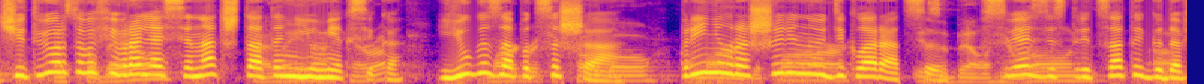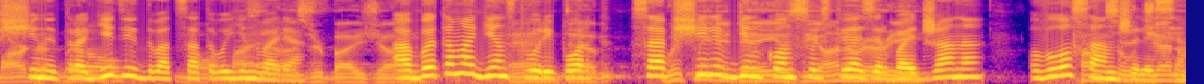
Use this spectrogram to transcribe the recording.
4 февраля Сенат штата Нью-Мексико, юго-запад США, принял расширенную декларацию в связи с 30-й годовщиной трагедии 20 января. Об этом агентству «Репорт» сообщили в Генконсульстве Азербайджана в Лос-Анджелесе.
